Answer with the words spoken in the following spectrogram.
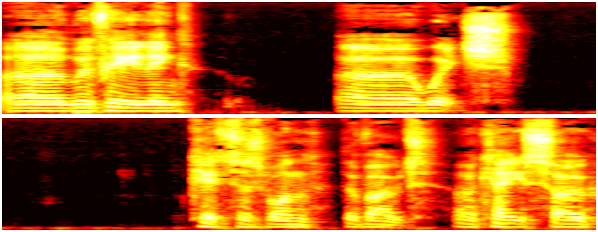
uh, revealing uh, which kit has won the vote. Okay, so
